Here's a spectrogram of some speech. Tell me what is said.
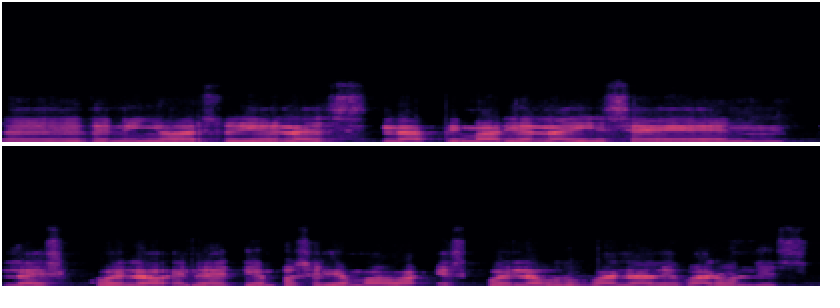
Eh, de niño estudié la, la, primaria, la hice en la escuela, en ese tiempo se llamaba Escuela Urbana de Varones.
